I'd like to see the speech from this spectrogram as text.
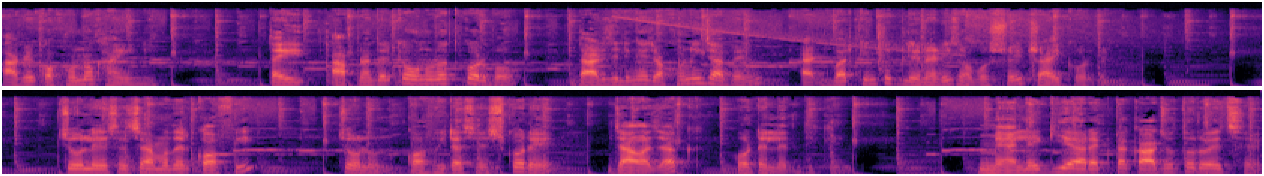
আগে কখনো খাইনি। তাই আপনাদেরকে অনুরোধ করব, দার্জিলিংয়ে যখনই যাবেন, একবার কিন্তু গ্লেনারিজ অবশ্যই ট্রাই করবেন। চলে এসেছে আমাদের কফি। চলুন, কফিটা শেষ করে যাওয়া যাক হোটেলের দিকে। ম্যালে গিয়ে আর একটা কাজও তো রয়েছে।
